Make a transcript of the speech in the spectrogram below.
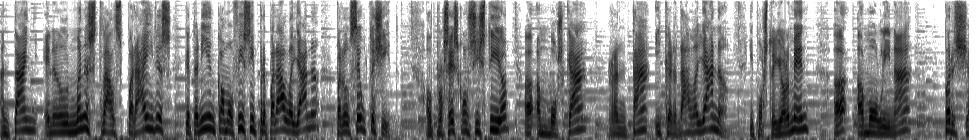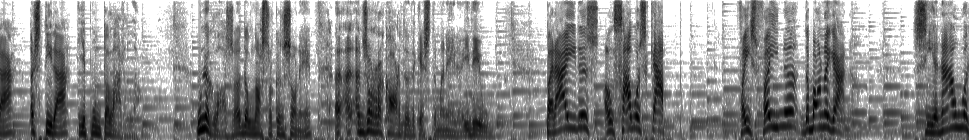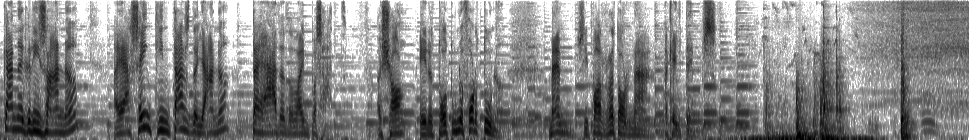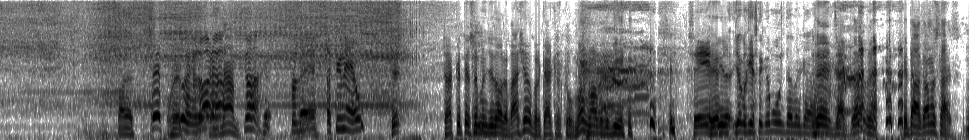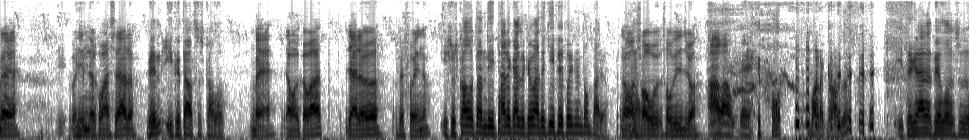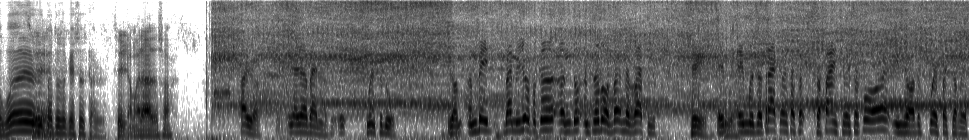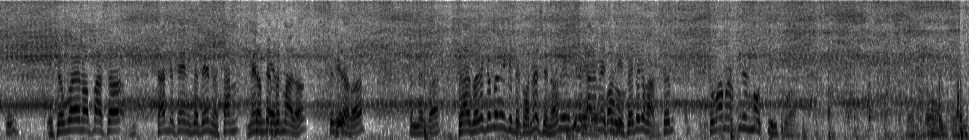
Antany eren els menestrals paraires que tenien com a ofici preparar la llana per al seu teixit. El procés consistia a emboscar, rentar i cardar la llana i posteriorment a amolinar, perxar, estirar i apuntalar-la. Una glosa del nostre cançoner eh, eh, ens ho recorda d'aquesta manera i diu Paraires, alçau el cap, feis feina de bona gana. Si anau a Cana Grisana, hi ha 100 quintars de llana tallada de l'any passat. Això era tot una fortuna. Mem, si pot retornar a aquell temps. Bones. És hora Anam. que Bé. estimeu. Trec que té la menjadora baixa, perquè que tu molt moures aquí. Sí, mira, jo aquí estic amunt, eh, perquè... Sí, exacte. Què tal, com estàs? Bé. Venim de classe ara. Ben, i què tal l'escola? Bé, ja hem acabat. I ara a fer feina. I l'escola t'han dit ara que has acabat aquí a fer feina amb ton pare? No, això ho, això ho dic jo. Ah, val, bé, bona cosa. I t'agrada fer les webs Sí. i totes aquestes coses? Sí, ja m'agrada això. Ai, va, ja ja penes, eh, comença dur. Jo, amb ell va millor perquè do, entre dos va més ràpid. Sí. Ell, ell me detraca, fa la panxa i la coa i jo després faig el resto. I web no passa tant de temps de pena, està menys enfermada. També és bo. També és bo. Però a veure que manera que te coneixen, no? Mira quina Sí, cara més bueno. satisfeta que fan. La, la home marroquina és molt simple. Bé,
